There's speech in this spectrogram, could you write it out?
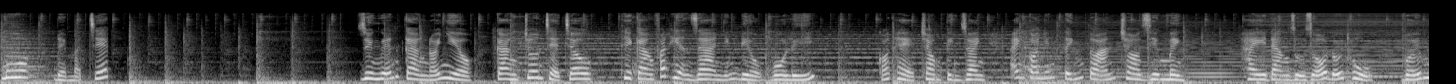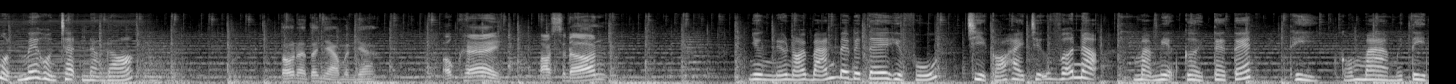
mua để mà chết. Duy Nguyễn càng nói nhiều, càng trôn trẻ trâu thì càng phát hiện ra những điều vô lý. Có thể trong kinh doanh anh có những tính toán cho riêng mình hay đang dụ dỗ đối thủ với một mê hồn trận nào đó. Tối nay tới nhà mình nha. Ok, tao sẽ đến. Nhưng nếu nói bán BBT Hiệp Phú chỉ có hai chữ vỡ nợ mà miệng cười te tét thì có ma mới tin.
